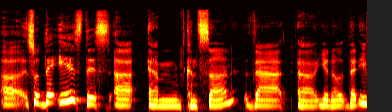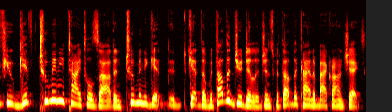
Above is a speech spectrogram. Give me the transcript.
uh, so there is this uh, um, concern that uh, you know that if you give too many titles out and too many get get them without the due diligence, without the kind of background checks,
